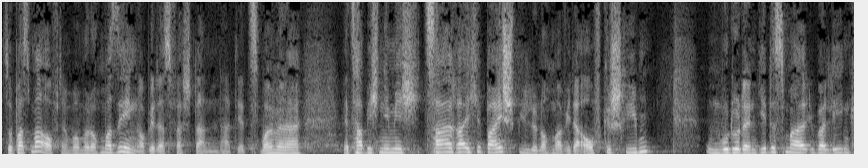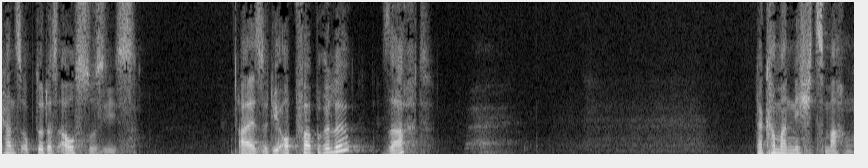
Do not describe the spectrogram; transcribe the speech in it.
So, pass mal auf, dann wollen wir doch mal sehen, ob ihr das verstanden habt. Jetzt wollen wir, jetzt habe ich nämlich zahlreiche Beispiele nochmal wieder aufgeschrieben, wo du dann jedes Mal überlegen kannst, ob du das auch so siehst. Also, die Opferbrille sagt, da kann man nichts machen.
